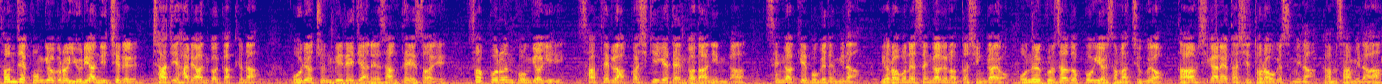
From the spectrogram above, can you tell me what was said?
선제 공격으로 유리한 위치를 차지하려 한 것 같으나 오히려 준비되지 않은 상태에서의 섣부른 공격이 사태를 악화시키게 된 것 아닌가 생각해 보게 됩니다. 여러분의 생각은 어떠신가요? 오늘 군사 돋보기 여기서 마치고요. 다음 시간에 다시 돌아오겠습니다. 감사합니다.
